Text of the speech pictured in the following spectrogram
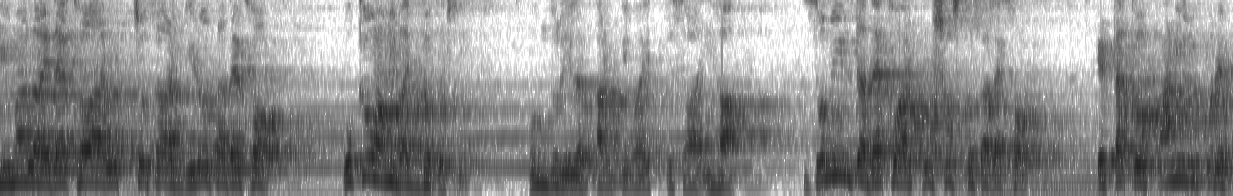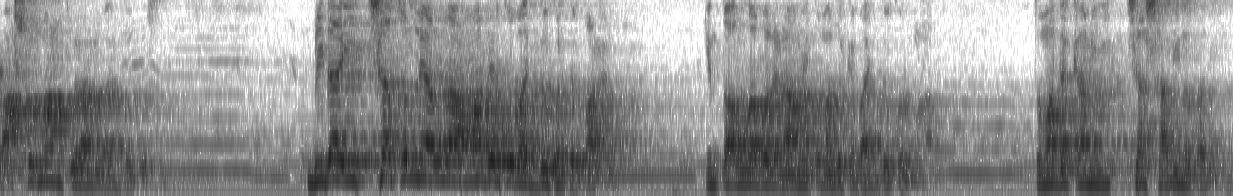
হিমালয় দেখো আর উচ্চতা আর দৃঢ়তা দেখো। ওকেও আমি বাধ্য করছি। অন্দুর ইলাল আরদি বা ইত্তেসা ইহা জমিনটা দেখো আর প্রশস্ততা দেখো। এটাকেও পানির উপরে বাসমান করে আমি বাধ্য করছি। বিদায় ইচ্ছা করলে আল্লাহ আমাদেরকেও বাধ্য করতে পারেন। কিন্তু আল্লাহ বলে, না, আমি তোমাদেরকে বাধ্য করব না। তোমাদেরকে আমি ইচ্ছা স্বাধীনতা দিছি।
